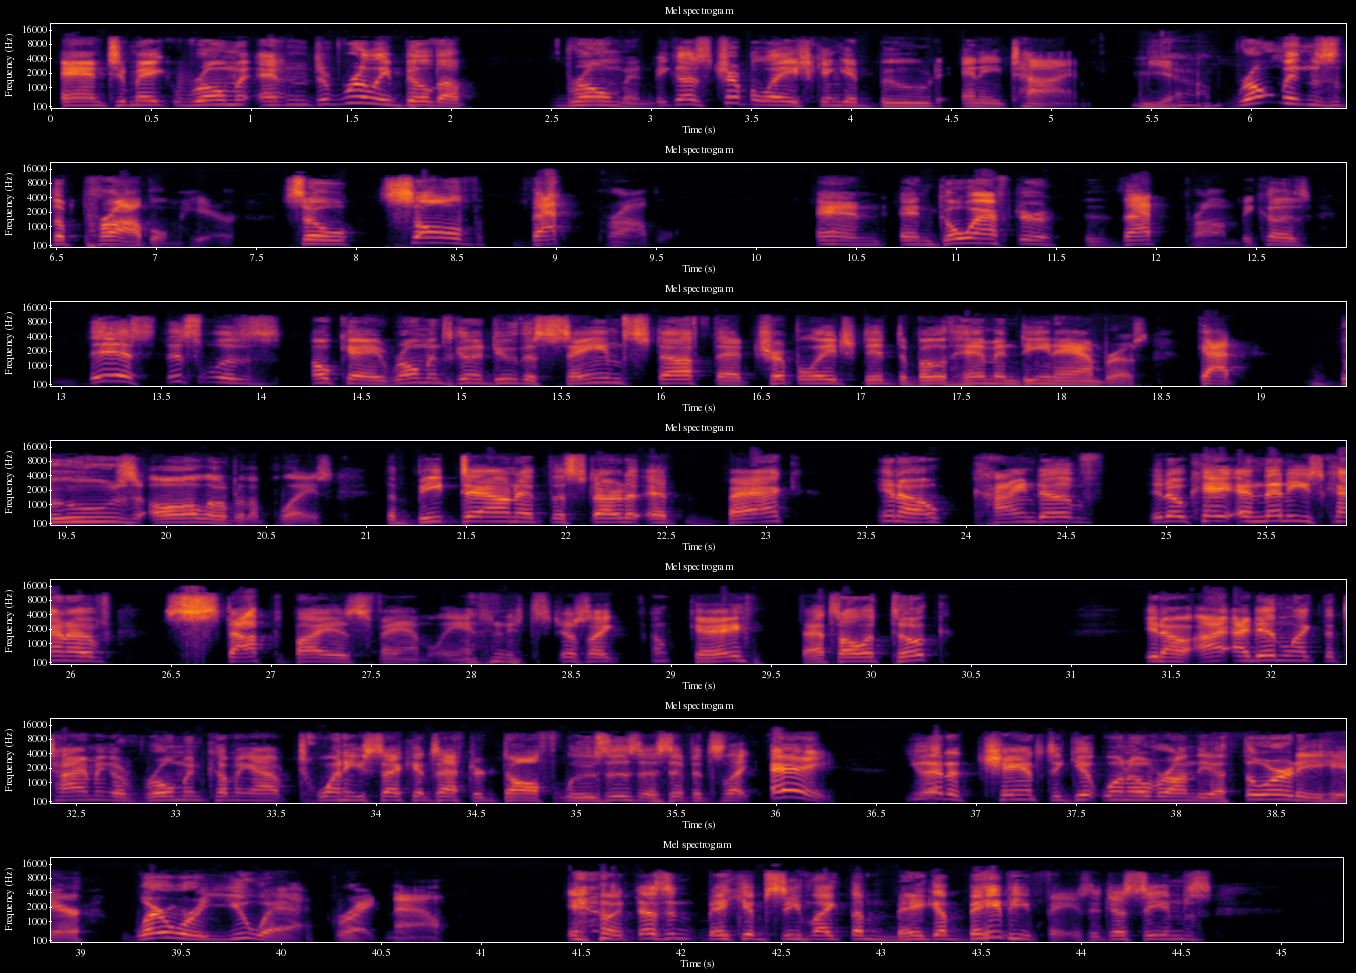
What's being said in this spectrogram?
and to make Roman and to really build up Roman, because Triple H can get booed anytime. yeah, Roman's the problem here. So solve that problem. And and go after that problem because this this was okay, Roman's going to do the same stuff that Triple H did to both him and Dean Ambrose. Got booze all over the place. The beatdown at the start at back, you know, kind of did okay and then he's kind of stopped by his family and it's just like, okay, that's all it took you know, I, I didn't like the timing of Roman coming out 20 seconds after Dolph loses, as if it's like, hey, you had a chance to get one over on the authority here. Where were you at right now? You know, it doesn't make him seem like the mega baby face. It just seems,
